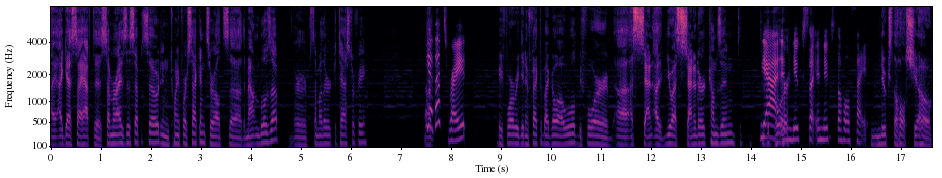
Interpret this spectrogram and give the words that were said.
I, I guess I have to summarize this episode in 24 seconds, or else uh, the mountain blows up, or some other catastrophe. Yeah, Uh, that's right. Before we get infected by Goa'uld, before uh, a, sen- a U.S. senator comes in, to, to Yeah, the and nukes the and nukes the whole site. nukes the whole show.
